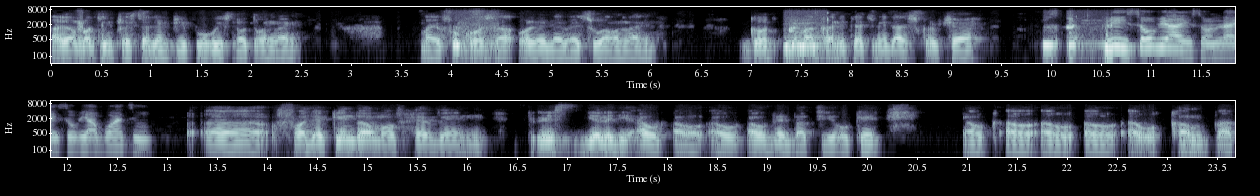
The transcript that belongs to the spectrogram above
I am not interested in people who is not online. My focus are only members who are online. Good. Iman, can you get me that scripture? Please, Sylvia is online. Sylvia Boating. Uh, for the kingdom of heaven, please, dear lady, I'll, I'll, I'll, I'll get back to you. Okay. I'll, I'll, I'll, I'll, I will come back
